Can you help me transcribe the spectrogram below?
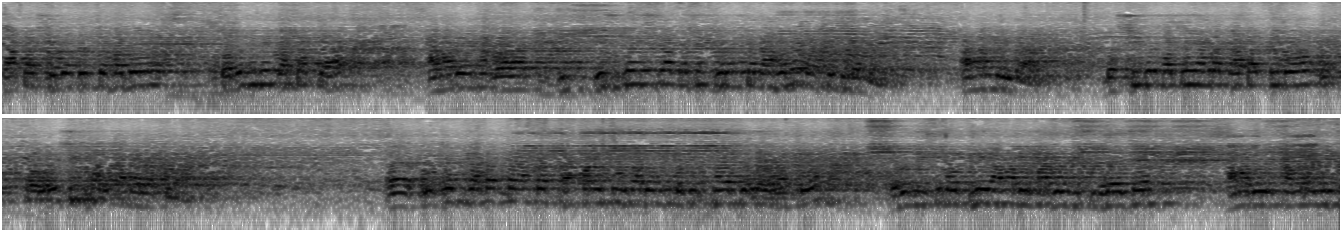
কাতার সোজা করতে হবে। যদি কাতারটা আমাদের ডিস্টেন্সটা বেশি দূরত্ব না হলে অসুবিধা নেই। আলহামদুলিল্লাহ। মসজিদের মতোই আমরা কাতার দিব। বেশি ভালো রাখব না হ্যাঁ, প্রথম কাতারটা আমরা সম্মানিত ইমাদের প্রতিষ্ঠান করে রাখব। এবং ইতিমধ্যেই আমাদের মাঝে হয়েছেন আমাদের সম্মানিত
